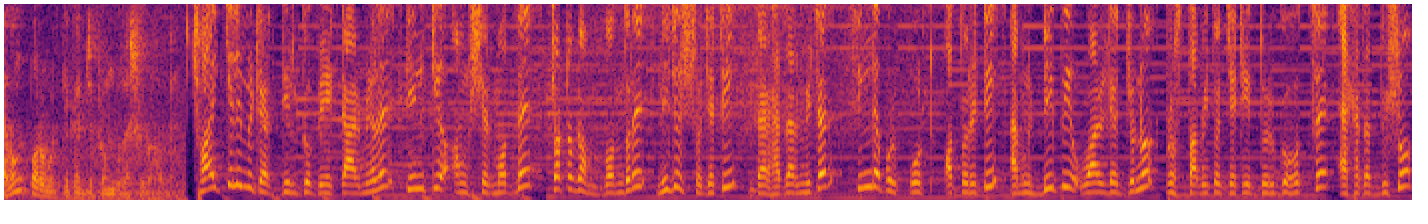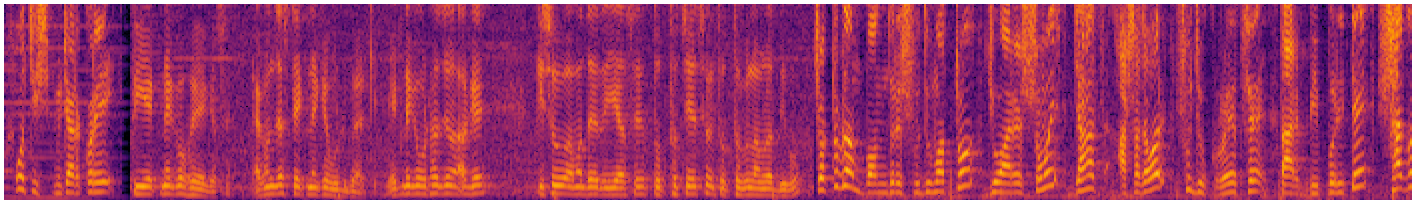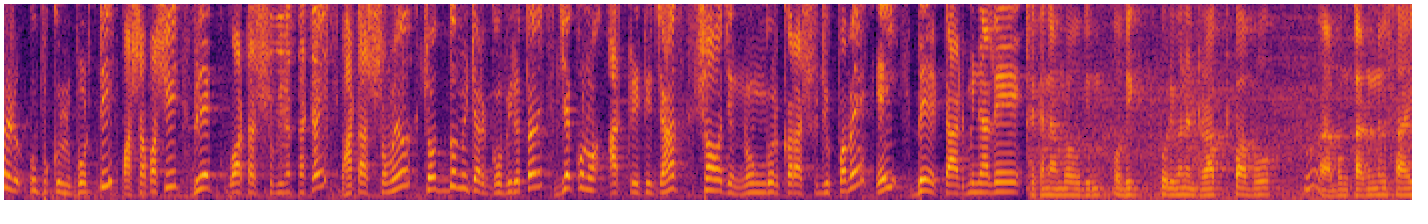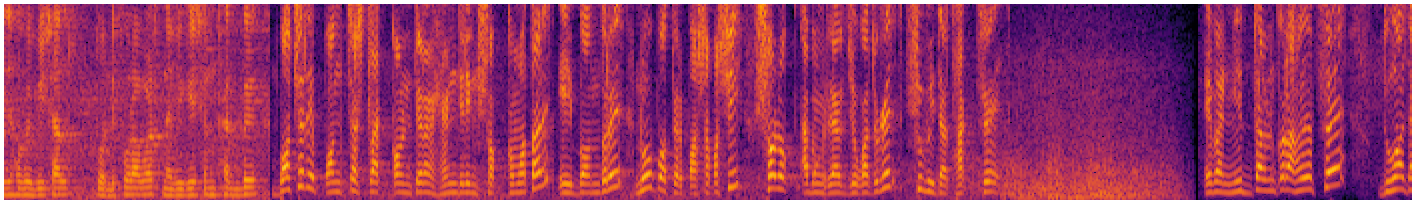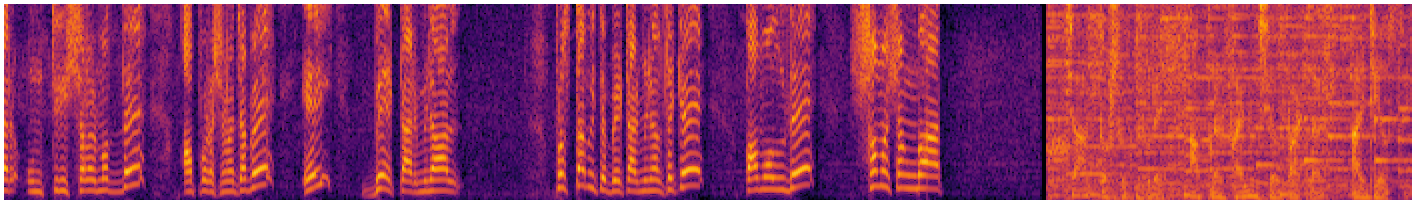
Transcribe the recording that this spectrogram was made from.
এবং পরবর্তী কার্যক্রমগুলো শুরু হবে। ছয় কিলোমিটার দীর্ঘ বে টার্মিনালের তিনটি অংশের মধ্যে চট্টগ্রাম বন্দরের নিজস্ব জেটি দেড় হাজার মিটার সিঙ্গাপুর পোর্ট অথরিটি এবং ডিপি ওয়ার্ল্ডের জন্য প্রস্তাবিত জেটির দুর্গ হচ্ছে এক হাজার দুশো পঁচিশ মিটার করে। প্রি একনেকও হয়ে গেছে। এখন জাস্ট একনেকে উঠবে আর কি। একনেকে ওঠার জন্য আগে কিছু আমাদের ইয়ে আছে তথ্য চেয়েছে ওই তথ্যগুলো আমরা দিব। চট্টগ্রাম বন্দরে শুধুমাত্র জোয়ারের সময় জাহাজ আসা যাওয়ার সুযোগ রয়েছে। তার বিপরীতে সাগরের উপকূলবর্তী পাশাপাশি ব্রেক ওয়াটার সুবিধা থাকায় ভাটার সময়ও চোদ্দ মিটার গভীরতার যে কোনো আকৃতি জাহাজ সহজে নোঙ্গর করার সুযোগ পাবে এই বে টার্মিনালে। সেখানে আমরা অধিক অধিক পরিমাণে ড্রাফট পাবো। এবং টার্মিনাল সাইজ হবে বিশাল টোয়েন্টি ফোর আওয়ার্স নেভিগেশন থাকবে। বছরে পঞ্চাশ লাখ কন্টেনার হ্যান্ডেলিং সক্ষমতার এই বন্দরে নৌপথের পাশাপাশি সড়ক এবং রেল যোগাযোগের সুবিধা থাকছে। এবার নির্ধারণ করা হয়েছে দু হাজার উনত্রিশ সালের মধ্যে অপারেশনে যাবে এই বে টার্মিনাল প্রস্তাবিত বে টার্মিনাল থেকে কমল দে সময় সংবাদ। চার দশক ধরে আপনার ফাইন্যান্সিয়াল পার্টনার আইডিএলসি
